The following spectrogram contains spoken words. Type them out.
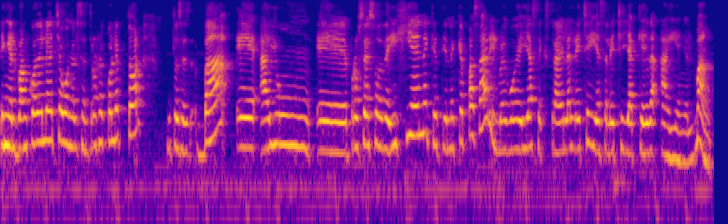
en el banco de leche o en el centro recolector. Entonces va, eh, hay un eh, proceso de higiene que tiene que pasar y luego ella se extrae la leche y esa leche ya queda ahí en el banco.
